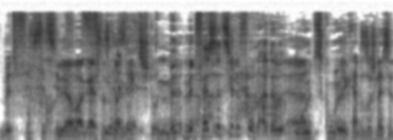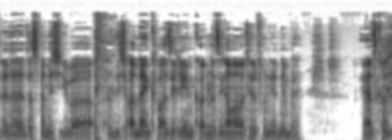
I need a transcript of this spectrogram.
Mit festes Früher war geisteskrank. Vier, sechs Stunden. Mit, mit festes Telefon, Alter. Ja. Old school. Ich hatte so schlechtes Internet, dass wir nicht über, nicht online quasi reden konnten, deswegen haben wir mal telefoniert nebenbei. Ganz krank.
